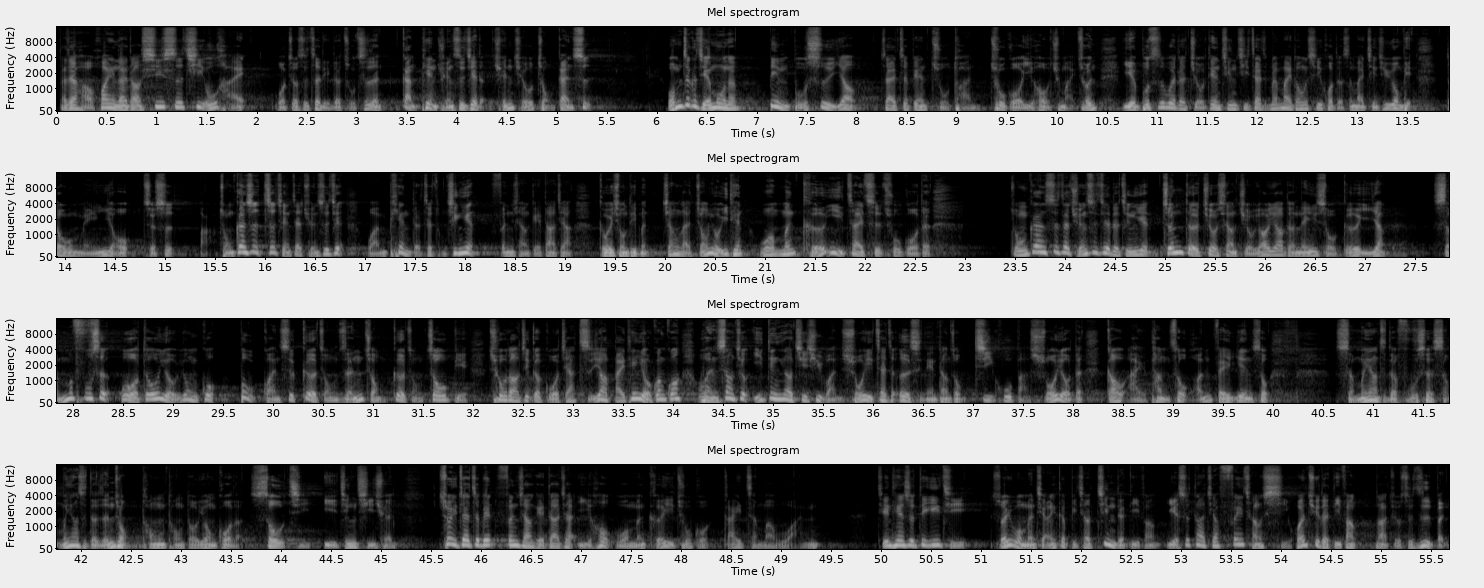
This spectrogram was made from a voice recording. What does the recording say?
大家好，欢迎来到西施七五海，我就是这里的主持人，干遍全世界的全球总干事。我们这个节目呢，并不是要在这边组团出国以后去买春，也不是为了酒店经济在这边卖东西或者是卖情趣用品，都没有，只是把总干事之前在全世界玩骗的这种经验分享给大家。各位兄弟们，将来总有一天我们可以再次出国的。总干事在全世界的经验，真的就像九幺幺的那一首歌一样。什么肤色我都有用过，不管是各种人种、各种州别，出到这个国家，只要白天有观光，晚上就一定要继续玩。所以在这二十年当中，几乎把所有的高矮胖瘦、环肥燕瘦，什么样子的肤色、什么样子的人种，通通都用过了，收集已经齐全。所以在这边分享给大家，以后我们可以出国该怎么玩。今天是第一集，所以我们讲一个比较近的地方，也是大家非常喜欢去的地方，那就是日本。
